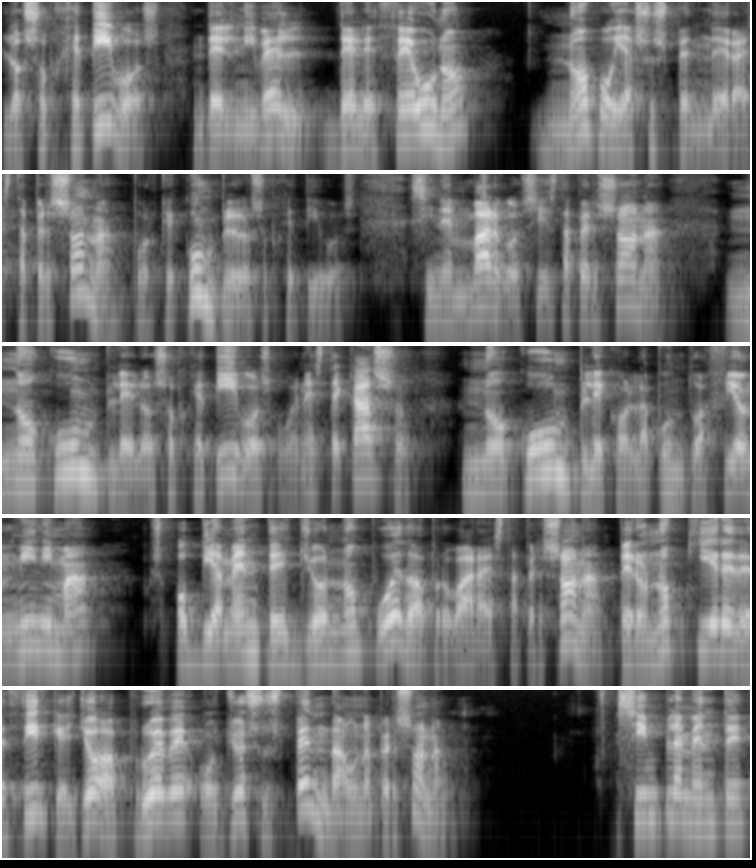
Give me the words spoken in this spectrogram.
los objetivos del nivel DLC1, no voy a suspender a esta persona, porque cumple los objetivos. Sin embargo, si esta persona no cumple los objetivos, o en este caso, no cumple con la puntuación mínima, pues obviamente yo no puedo aprobar a esta persona, pero no quiere decir que yo apruebe o yo suspenda a una persona. Simplemente,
